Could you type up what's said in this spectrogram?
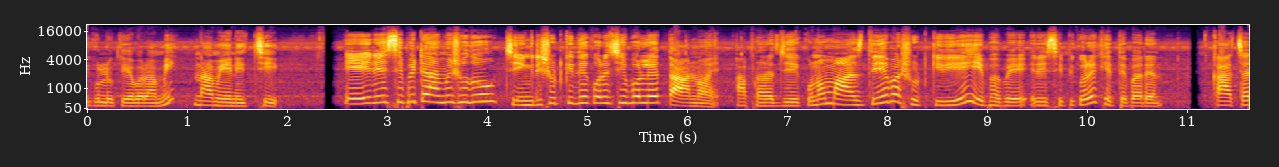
এগুলোকে এবার আমি নামিয়ে নিচ্ছি। এই রেসিপিটা আমি শুধু চিংড়ি শুটকি দিয়ে করেছি বলে তা নয়, আপনারা যে কোনো মাছ দিয়ে বা শুটকি দিয়েই এভাবে রেসিপি করে খেতে পারেন। কাঁচা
